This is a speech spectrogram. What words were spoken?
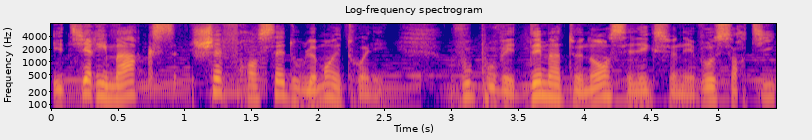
et Thierry Marx, chef français doublement étoilé. Vous pouvez dès maintenant sélectionner vos sorties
